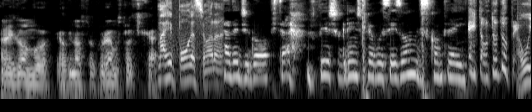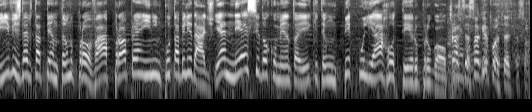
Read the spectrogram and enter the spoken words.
a lei do amor. É o que nós procuramos praticar. Mas riponga, senhora. Cada de golpe, tá? Um beijo grande para vocês. Vamos descontrair. Então tudo bem. O Ives deve estar tentando provar a própria inimputabilidade. E é nesse documento aí que tem um peculiar roteiro pro golpe. Presta atenção que é importante, pessoal.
